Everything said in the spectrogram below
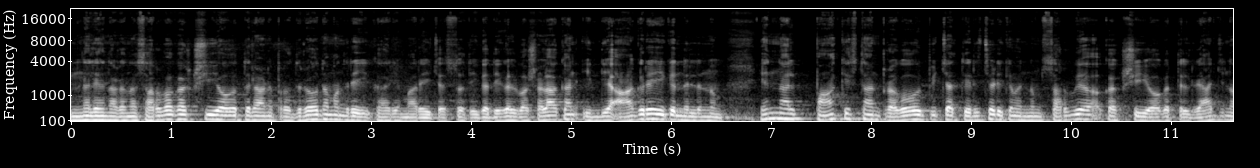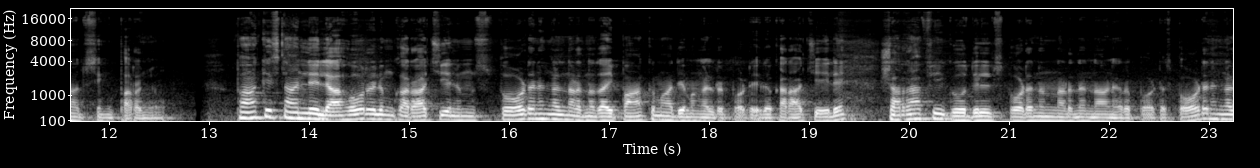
ഇന്നലെ നടന്ന സർവകക്ഷി യോഗത്തിലാണ് പ്രതിരോധ മന്ത്രി ഇക്കാര്യം അറിയിച്ച സ്ഥിതിഗതികൾ വഷളാക്കാൻ ഇന്ത്യ ആഗ്രഹിക്കുന്നില്ലെന്നും എന്നാൽ പാകിസ്ഥാൻ പ്രകോപിപ്പിച്ച തിരിച്ചടിക്കുമെന്നും സർവകക്ഷി യോഗത്തിൽ രാജ്നാഥ് സിംഗ് പറഞ്ഞു. പാകിസ്ഥാനിലെ ലാഹോറിലും കറാച്ചിയിലും സ്ഫോടനങ്ങൾ നടന്നതായി പാക് മാധ്യമങ്ങൾ റിപ്പോർട്ട് ചെയ്തു. കറാച്ചിയിലെ ഷറാഫി ഗോദിൽ സ്ഫോടനം നടന്നെന്നാണ് റിപ്പോർട്ട്. സ്ഫോടനങ്ങൾ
